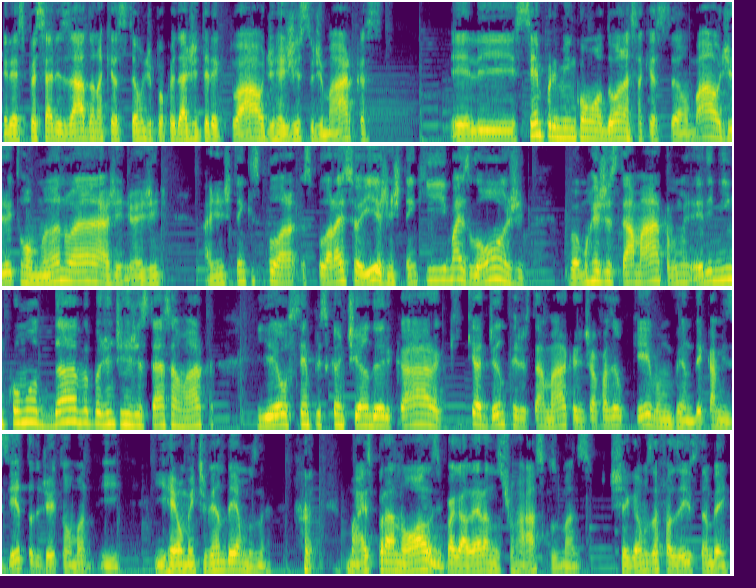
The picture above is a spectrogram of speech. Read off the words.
Ele é especializado na questão de propriedade intelectual, de registro de marcas. Ele sempre me incomodou nessa questão. Ah, o direito romano é. A gente, a gente, a gente tem que explorar, explorar isso aí, a gente tem que ir mais longe vamos registrar a marca. Vamos... Ele me incomodava pra gente registrar essa marca. E eu sempre escanteando ele, cara, o que, que adianta registrar a marca? A gente vai fazer o quê? Vamos vender camiseta do jeito romano? E, e realmente vendemos, né? Mais para nós e pra galera nos churrascos, mas chegamos a fazer isso também.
